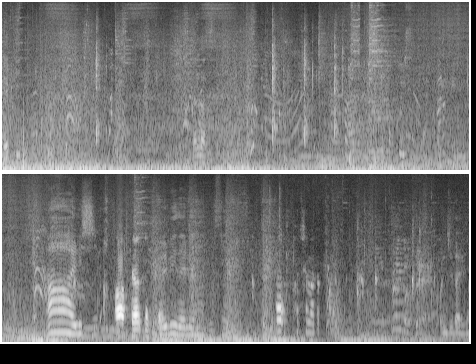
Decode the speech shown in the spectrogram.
개피 잘랐어 아 엘리 씨 아, 아 배아깝다 멜빈 엘리 하나 못 써. 어, 같이 맞았다. 건지다 이거.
